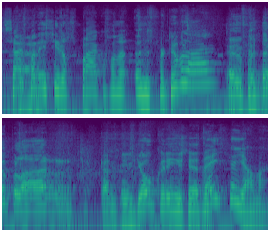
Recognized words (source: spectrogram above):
Zijn Nou, van, is hier nog sprake van een, een verdubbelaar? Een verdubbelaar. kan ik een joker inzetten. Weet je, jammer.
